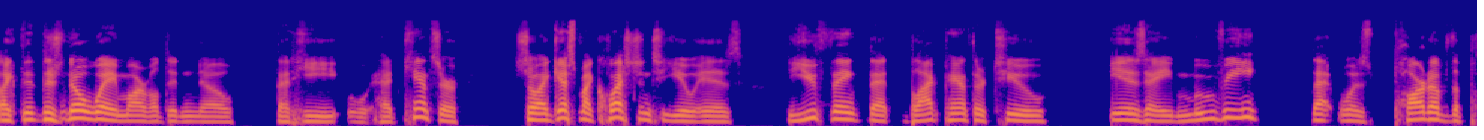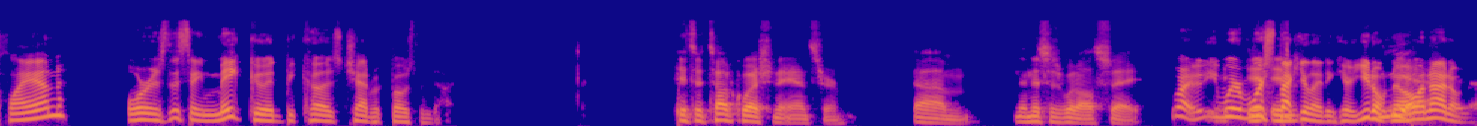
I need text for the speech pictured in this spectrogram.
Like, th- there's no way Marvel didn't know that he had cancer. So, I guess my question to you is do you think that Black Panther 2 is a movie that was part of the plan? Or is this a make good because Chadwick Boseman died? It's a tough question to answer. Um, and this is what I'll say. Right. We're we're In- speculating here. You don't know, Yeah. and I don't know.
